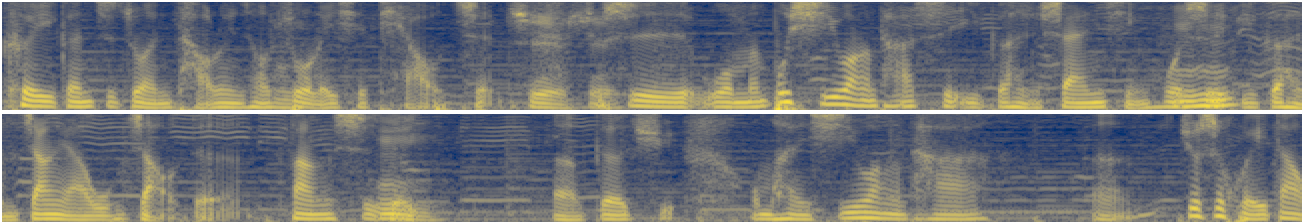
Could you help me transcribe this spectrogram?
刻意跟制作人讨论之后做了一些调整。是、嗯，就是我们不希望它是一个很煽情或是一个很张牙舞爪的方式的、嗯、呃歌曲，我们很希望它。嗯，就是回到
